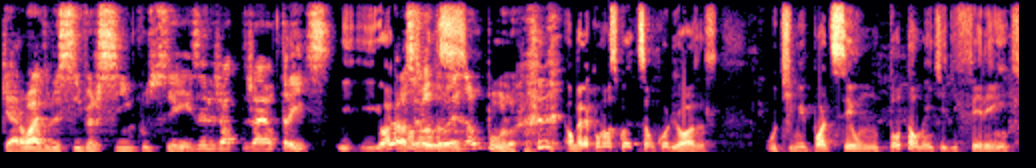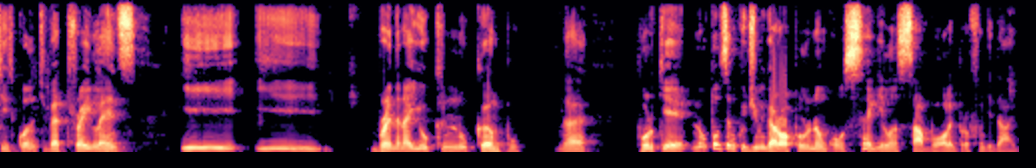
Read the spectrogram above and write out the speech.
que era o wide receiver 5, 6, ele já, já é o 3. E, e olha para ser o 2 é um pulo. olha como as coisas são curiosas. O time pode ser um totalmente diferente quando tiver Trey Lance e, e Brandon Ayuk no campo, né? Por quê? Não estou dizendo que o Jimmy Garoppolo não consegue lançar a bola em profundidade,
